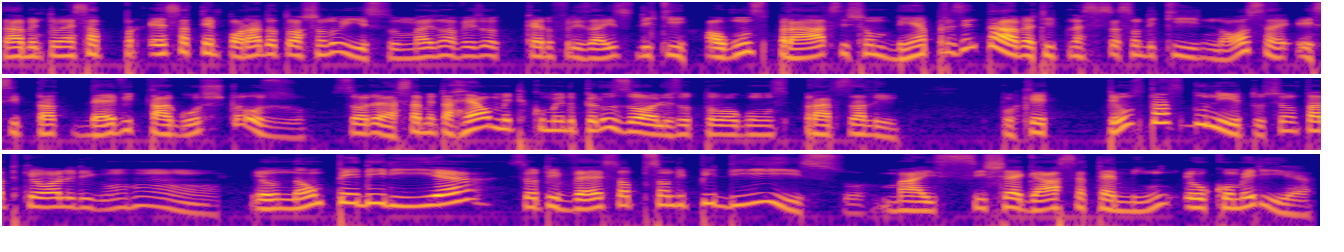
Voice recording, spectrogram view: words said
Sabe? Então essa, essa temporada eu tô achando isso. Mais uma vez eu quero frisar isso, de que alguns pratos estão bem apresentáveis. Tipo, na sensação de que, nossa, esse prato deve estar tá gostoso. Só de olhar, sabe? Tá realmente comendo pelos olhos, eu tô alguns pratos ali. Porque tem uns pratos bonitos. Tem um prato que eu olho e digo, hum, eu não pediria se eu tivesse a opção de pedir isso. Mas se chegasse até mim, eu comeria.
